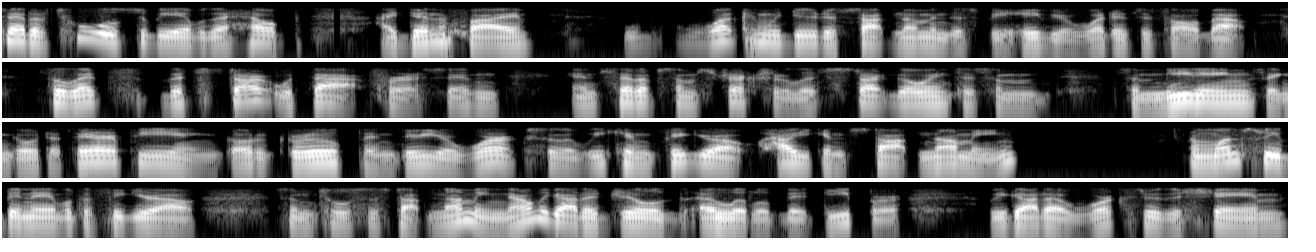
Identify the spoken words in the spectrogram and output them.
set of tools to be able to help identify what can we do to stop numbing this behavior. What is this all about? So let's let's start with that first, and and set up some structure. Let's start going to some some meetings and go to therapy and go to group and do your work so that we can figure out how you can stop numbing. And once we've been able to figure out some tools to stop numbing, now we got to drill a little bit deeper. We got to work through the shame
